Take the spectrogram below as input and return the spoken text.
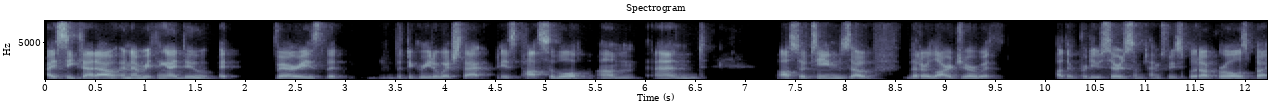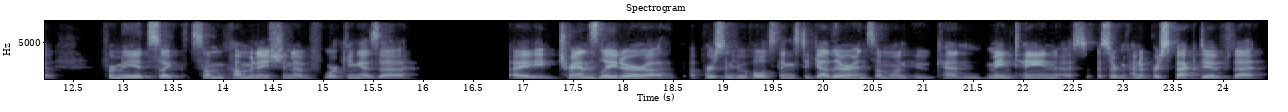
I seek that out in everything I do. It varies the the degree to which that is possible, um, and also teams of that are larger with other producers. Sometimes we split up roles, but for me, it's like some combination of working as a a translator, a, a, person who holds things together, and someone who can maintain a, a certain kind of perspective that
